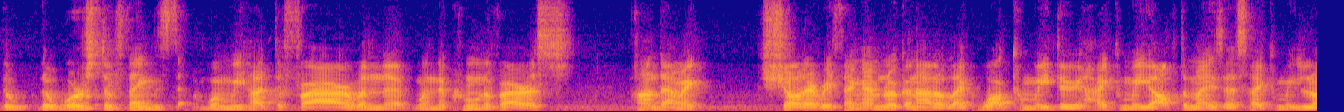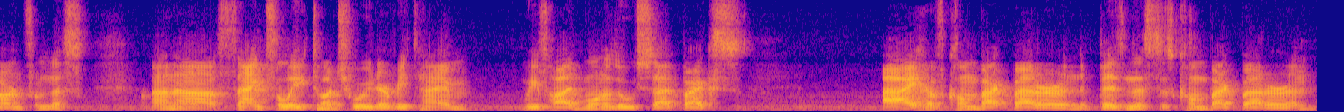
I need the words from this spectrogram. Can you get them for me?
the, the worst of things when we had the fire, when the when the coronavirus pandemic shut everything. I'm looking at it like, what can we do? How can we optimize this? How can we learn from this? And uh, thankfully, touch wood, every time we've had one of those setbacks, I have come back better, and the business has come back better, and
